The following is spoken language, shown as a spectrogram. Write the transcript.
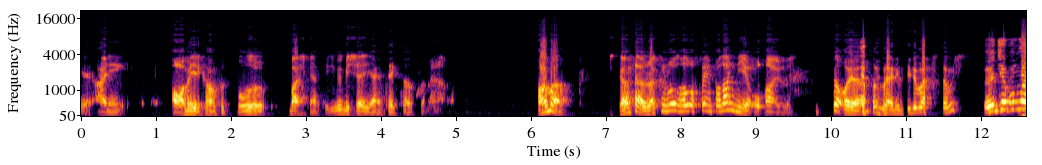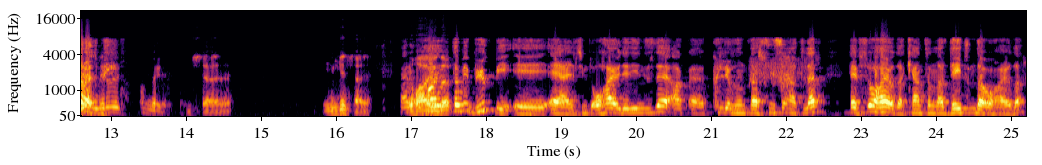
e, hani Amerikan futbolu başkenti gibi bir şey yani Texas'la beraber. Ama ya mesela Rock and Roll Hall of Fame falan niye Ohio'da? o ya yani biri başlamış. Önce bunlar açmış. yani. İlginç yani. Yani Ohio'da- Ohio tabii büyük bir e, eyalet. Şimdi Ohio dediğinizde e, Cleveland'lar, Cincinnati'ler hepsi Ohio'da. Canton'lar, Dayton'da Ohio'da.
